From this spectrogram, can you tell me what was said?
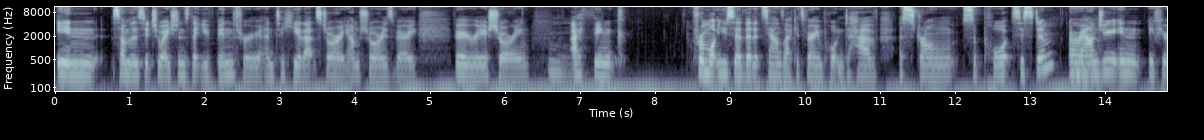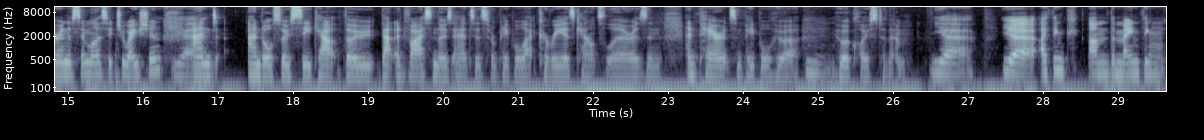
in some of the situations that you've been through and to hear that story i'm sure is very very reassuring mm. i think from what you said that it sounds like it's very important to have a strong support system around mm. you in if you're in a similar situation yeah. and and also seek out though that advice and those answers from people like careers counselors and and parents and people who are mm. who are close to them yeah yeah, I think um, the main thing,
